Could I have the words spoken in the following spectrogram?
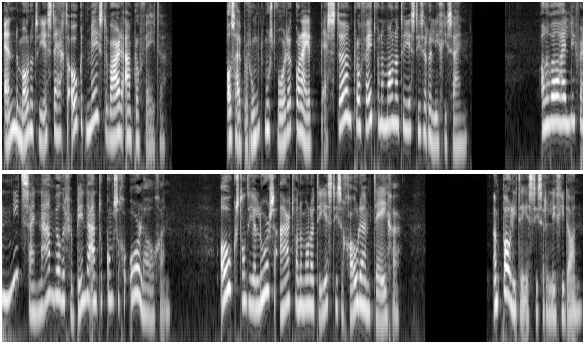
En de monotheïsten hechten ook het meeste waarde aan profeten. Als hij beroemd moest worden, kon hij het beste een profeet van een monotheïstische religie zijn. Alhoewel hij liever niet zijn naam wilde verbinden aan toekomstige oorlogen. Ook stond de jaloerse aard van de monotheïstische goden hem tegen. Een polytheïstische religie dan,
